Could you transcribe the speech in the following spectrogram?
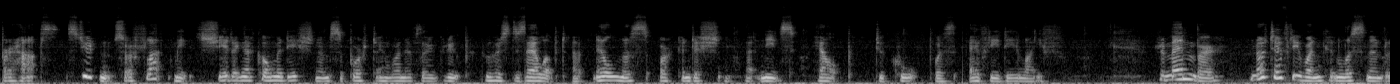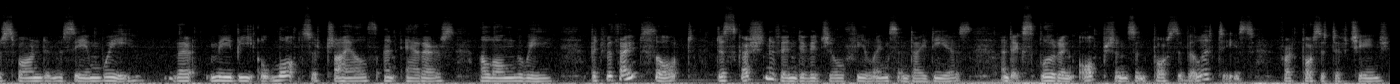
perhaps students or flatmates sharing accommodation and supporting one of their group who has developed an illness or condition that needs help to cope with everyday life. Remember, not everyone can listen and respond in the same way. There may be lots of trials and errors along the way, but without thought, discussion of individual feelings and ideas, and exploring options and possibilities for positive change,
